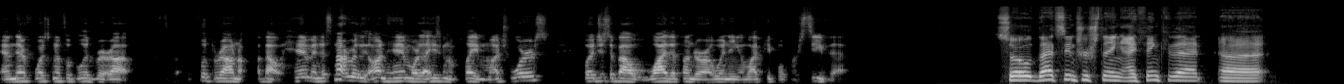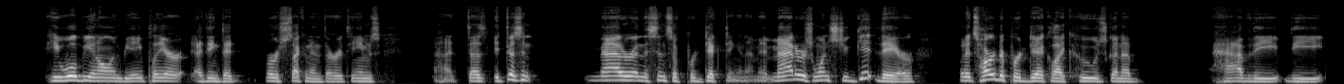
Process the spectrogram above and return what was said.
and therefore it's going to flip a little bit around, flip around about him. And it's not really on him or that he's going to play much worse, but just about why the Thunder are winning and why people perceive that. So that's interesting. I think that uh, he will be an All NBA player. I think that first, second, and third teams uh, does it doesn't matter in the sense of predicting them. It matters once you get there, but it's hard to predict like who's going to have the the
